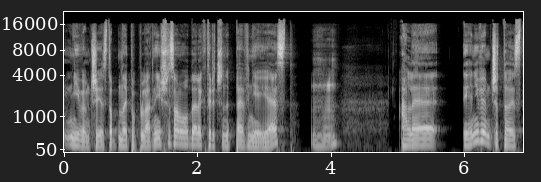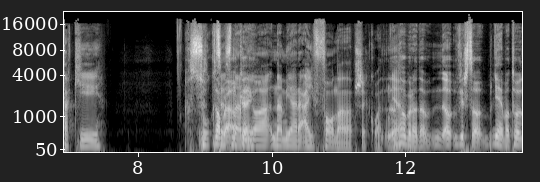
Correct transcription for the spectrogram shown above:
nie wiem, czy jest to najpopularniejszy samochód elektryczny, pewnie jest, mhm. ale ja nie wiem, czy to jest taki sukces Dobra, na, mia- na miarę iPhone'a na przykład, No nie? dobra, do, no, wiesz co, nie, bo to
